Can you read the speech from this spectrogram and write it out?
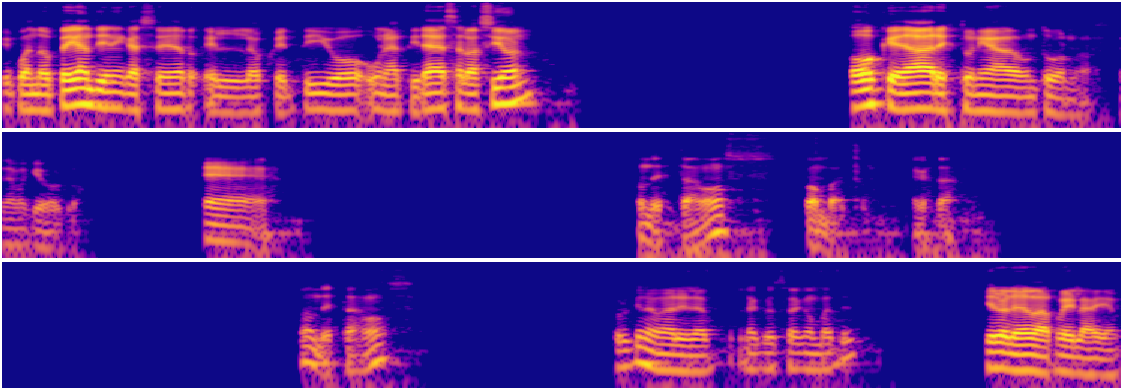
que cuando pegan tiene que hacer el objetivo una tirada de salvación. O quedar estuneado un turno, si no me equivoco. Eh, ¿Dónde estamos? Combat. Acá está. ¿Dónde estamos? ¿Por qué no vale la, la cosa de combate? Quiero leer la regla bien.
